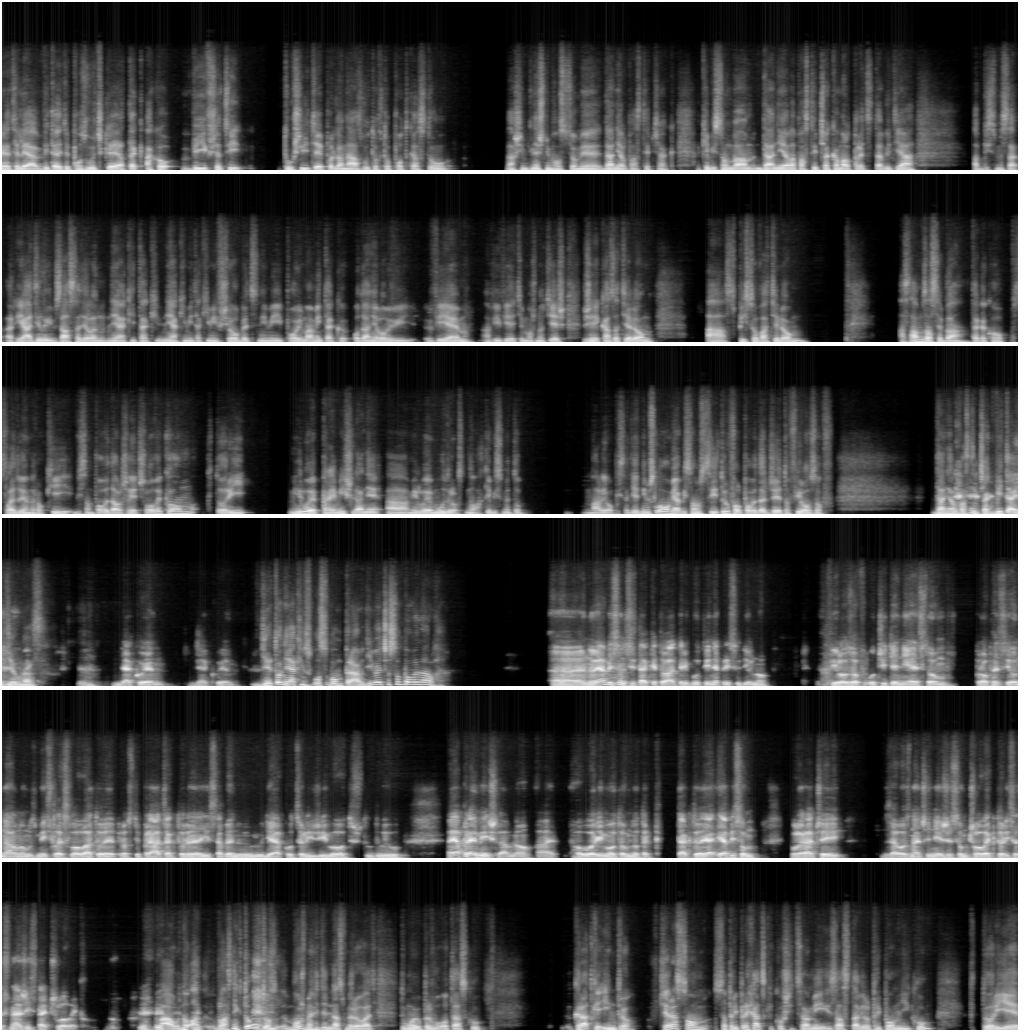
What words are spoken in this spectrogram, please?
Priatelia, vítajte po zvučke a tak ako vy všetci tušíte podľa názvu tohto podcastu, našim dnešným hostom je Daniel Pastyrčák. A keby som vám Daniela Pastyrčáka mal predstaviť ja, aby sme sa riadili v zásade len nejaký tak, nejakými takými všeobecnými pojmami, tak o Danielovi viem, a vy viete možno tiež, že je kazateľom a spisovateľom. A sám za seba, tak ako ho sledujem roky, by som povedal, že je človekom, ktorý miluje premyšľanie a miluje múdrosť. No a keby sme to mali opísať jedným slovom, ja by som si trúfol povedať, že je to filozof. Daniel Pastičak, vítajte u nás. Ďakujem, ďakujem. Je to nejakým spôsobom pravdivé, čo som povedal? Uh, no ja by som si takéto atribúty neprisudil. No, filozof určite nie som v profesionálnom zmysle slova. To je proste práca, ktorej sa venujú ľudia po celý život, študujú. A ja premýšľam, no. A hovorím o tom, no tak, takto. Ja, ja by som bol radšej za označenie, že som človek, ktorý sa snaží stať človekom. Wow, no a vlastne k tomuto môžeme hneď nasmerovať tú moju prvú otázku. Krátke intro. Včera som sa pri prechádzke Košicami zastavil pri pomníku, ktorý je,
